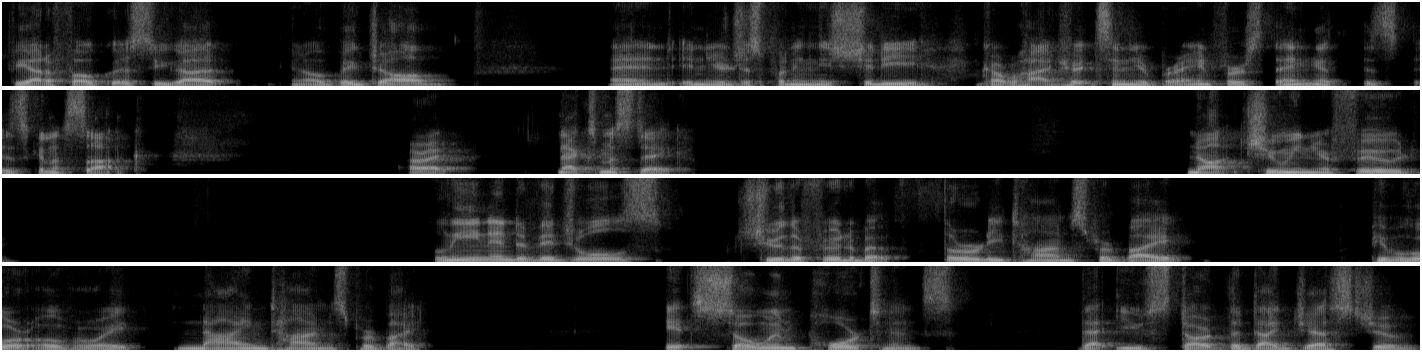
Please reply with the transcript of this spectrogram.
If you got to focus, you got you know a big job and and you're just putting these shitty carbohydrates in your brain first thing, it, it's it's gonna suck. All right, next mistake: not chewing your food. Lean individuals chew their food about 30 times per bite. People who are overweight, nine times per bite. It's so important that you start the digestive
